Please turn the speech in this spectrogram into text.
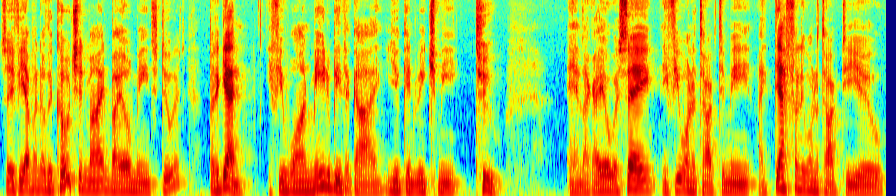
So if you have another coach in mind, by all means do it. But again, if you want me to be the guy, you can reach me too. And like I always say, if you want to talk to me, I definitely want to talk to you.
